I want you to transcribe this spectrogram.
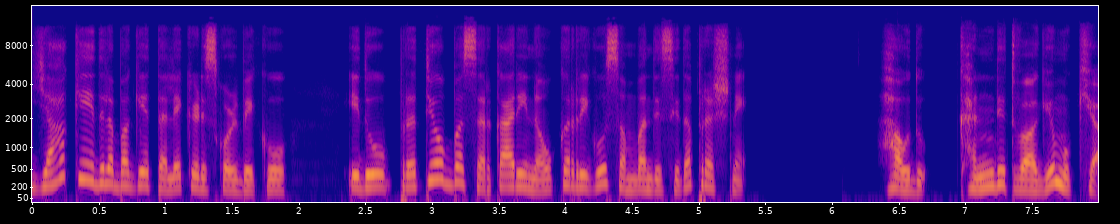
ಯಾಕೆ ಇದರ ಬಗ್ಗೆ ತಲೆ ಕೆಡಿಸ್ಕೊಳ್ಬೇಕು? ಇದು ಪ್ರತಿಯೊಬ್ಬ ಸರ್ಕಾರಿ ನೌಕರರಿಗೂ ಸಂಬಂಧಿಸಿದ ಪ್ರಶ್ನೆ. ಹೌದು, ಖಂಡಿತವಾಗಿಯೂ ಮುಖ್ಯ.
